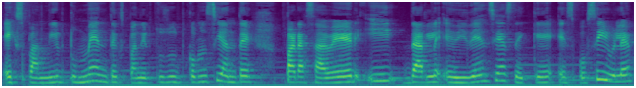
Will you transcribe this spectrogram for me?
expandir tu mente, expandir tu subconsciente para saber y darle evidencias de que es posible.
